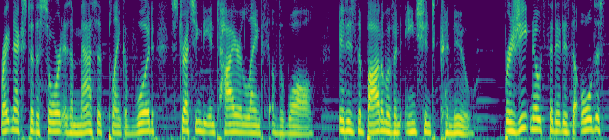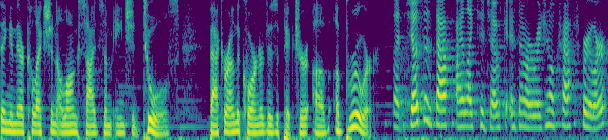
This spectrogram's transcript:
Right next to the sword is a massive plank of wood stretching the entire length of the wall. It is the bottom of an ancient canoe. Brigitte notes that it is the oldest thing in their collection alongside some ancient tools. Back around the corner, there's a picture of a brewer. But Joseph Zapf, I like to joke, is our original craft brewer.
